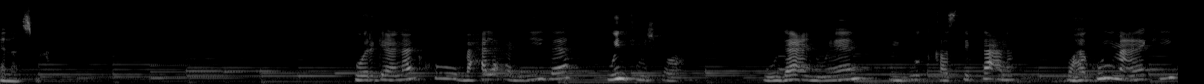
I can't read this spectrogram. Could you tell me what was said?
يلا نسمع. ورجعنا لكم بحلقة جديدة وانت مش لوحدك. وده عنوان البودكاست بتاعنا. وهكون معاكي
